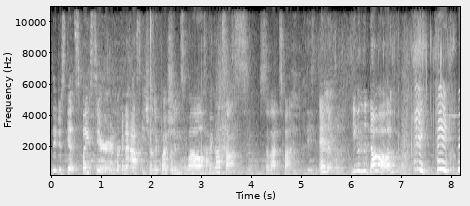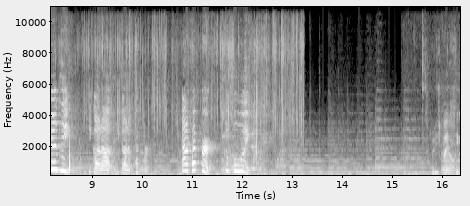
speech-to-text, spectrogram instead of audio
they just get spicier, and we're gonna ask each other questions while having hot sauce. So that's fun. And even the dog. Hey, hey, Ramsey! He got a he got a pepper. Got a pepper. Good boy. Pretty spicy.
